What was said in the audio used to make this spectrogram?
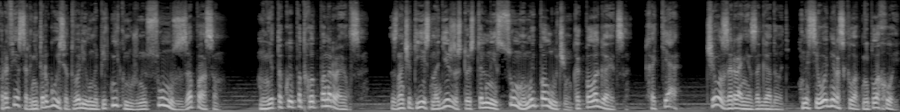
Профессор, не торгуясь, отвалил на пикник нужную сумму с запасом. Мне такой подход понравился. Значит, есть надежда, что остальные суммы мы получим, как полагается. Хотя, чего заранее загадывать? И на сегодня расклад неплохой.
